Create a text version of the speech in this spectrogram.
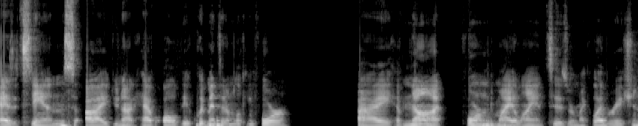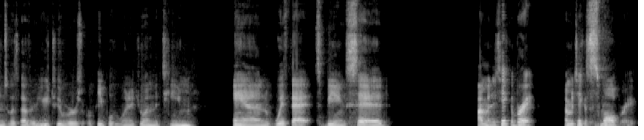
As it stands, I do not have all the equipment that I'm looking for. I have not formed my alliances or my collaborations with other YouTubers or people who want to join the team. And with that being said, I'm going to take a break. I'm going to take a small break.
